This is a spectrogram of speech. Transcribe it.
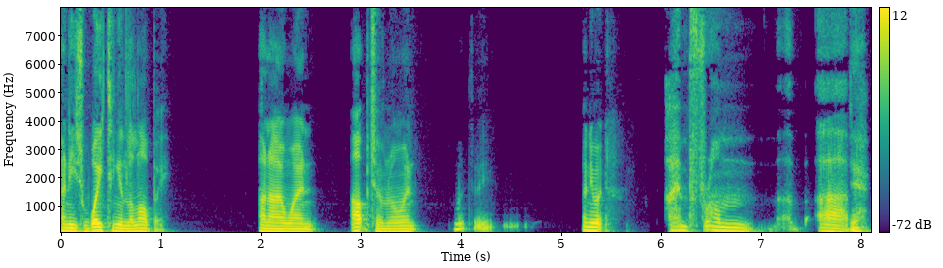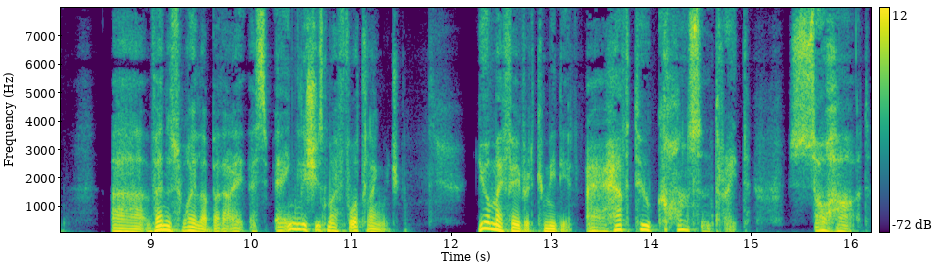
and he's waiting in the lobby. And I went up to him and I went, and he went, I'm from uh, Yeah. uh, Venezuela, but I, English is my fourth language. You're my favorite comedian. I have to concentrate so hard.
